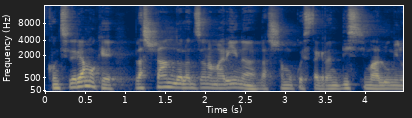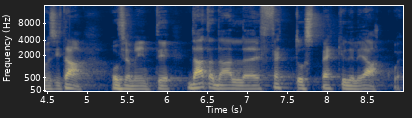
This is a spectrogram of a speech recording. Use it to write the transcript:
Consideriamo che lasciando la zona marina lasciamo questa grandissima luminosità, ovviamente data dall'effetto specchio delle acque.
